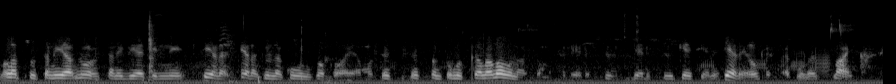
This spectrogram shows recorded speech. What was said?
lapsuuttani ja nuoruuttani vietin, niin siellä, siellä kyllä kuuluu koko ajan, mutta nyt, nyt on tullut tuolla lounaattomassa vietettyä kesiä, niin siellä ei oikeastaan kuule lainkaan.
